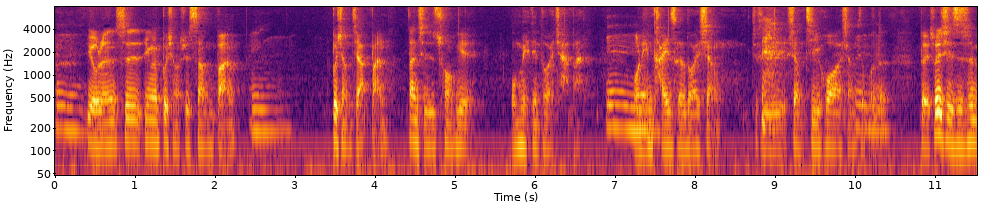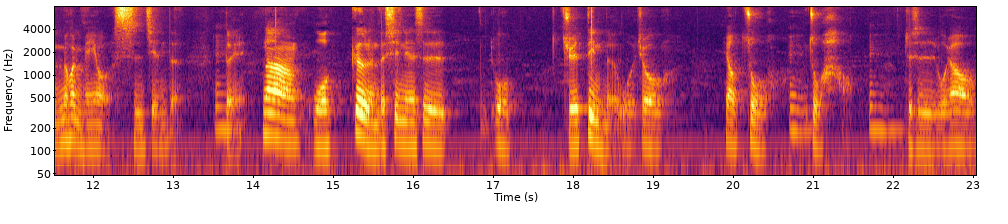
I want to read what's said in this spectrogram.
嗯，有人是因为不想去上班，嗯，不想加班，但其实创业，我每天都在加班，嗯，我连开车都在想，就是想计划想什么的，对，所以其实是会没有时间的。对，那我个人的信念是，我决定了，我就。要做，嗯，做好，嗯，就是我要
